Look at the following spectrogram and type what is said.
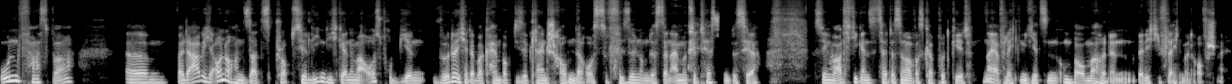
unfassbar. Ähm, weil da habe ich auch noch einen Satz Props hier liegen, die ich gerne mal ausprobieren würde. Ich hätte aber keinen Bock, diese kleinen Schrauben daraus zu fisseln, um das dann einmal zu testen bisher. Deswegen warte ich die ganze Zeit, dass da mal was kaputt geht. Naja, vielleicht, wenn ich jetzt einen Umbau mache, dann werde ich die vielleicht mal draufschneiden.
